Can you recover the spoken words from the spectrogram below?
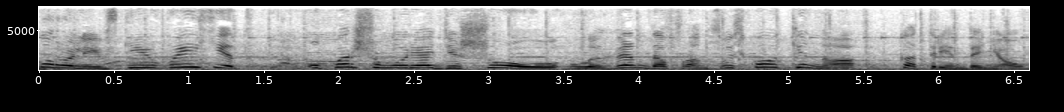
Королівський вихід у першому ряді шоу легенда французького кіна Катрін Деньов.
